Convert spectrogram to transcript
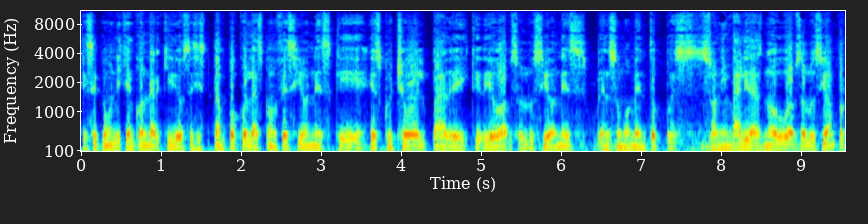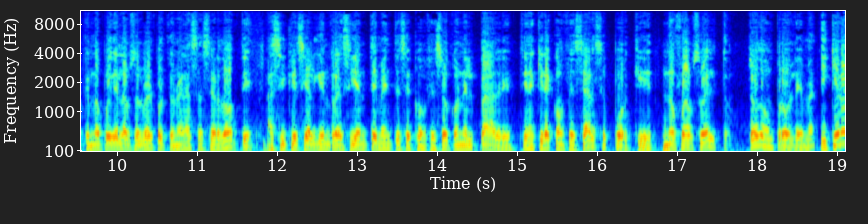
que se comuniquen con la arquidiócesis. Tampoco las confesiones que escuchó el padre y que dio absoluciones en su momento pues son inválidas. No hubo absolución porque no podía absolver porque no era sacerdote. Así que si alguien recientemente se confesó con el padre, tiene que confesarse porque no fue absuelto. Todo un problema. Y quiero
